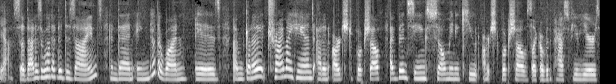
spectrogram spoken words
Yeah, so that is one of the designs. And then another one is I'm gonna try my hand at an arched bookshelf. I've been seeing so many cute arched bookshelves like over the past few years.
